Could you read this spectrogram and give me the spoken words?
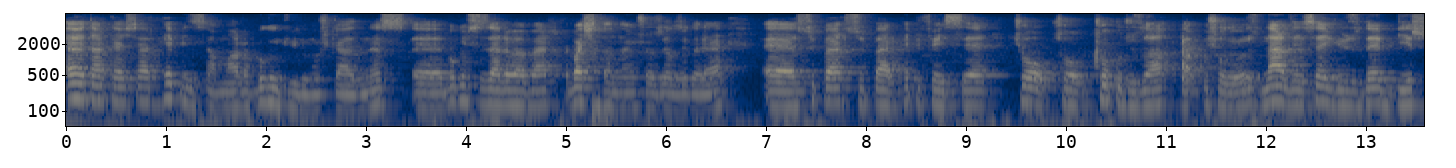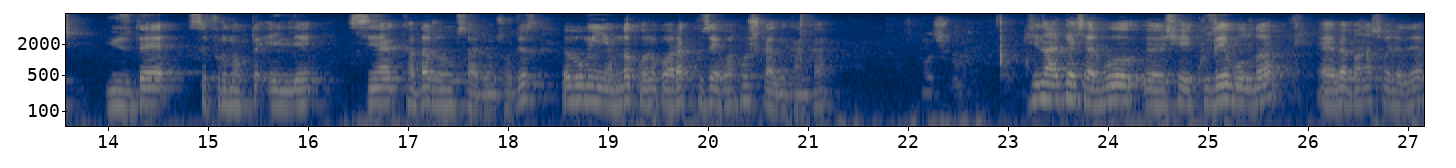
Evet arkadaşlar hepinize selamlar. Bugünkü videoma hoş geldiniz. Ee, bugün sizlerle beraber başlıktan anlamış olacağınıza göre e, süper süper Happy Face'i çok çok çok ucuza yapmış oluyoruz. Neredeyse yüzde bir, yüzde 0.50 sine kadar Robux harcamış olacağız. Ve bugün yanımda konuk olarak Kuzey var. Hoş geldin kanka. Hoş bulduk. Şimdi arkadaşlar bu e, şey Kuzey buldu e, ve bana söyledi.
